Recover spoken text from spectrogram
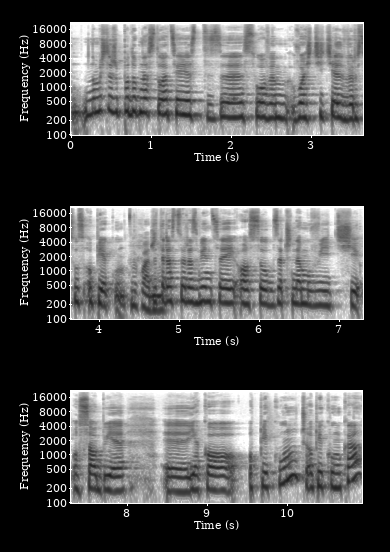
No myślę, że podobna sytuacja jest ze słowem właściciel versus opiekun. Dokładnie. Że teraz coraz więcej osób zaczyna mówić o sobie y, jako opiekun czy opiekunka.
